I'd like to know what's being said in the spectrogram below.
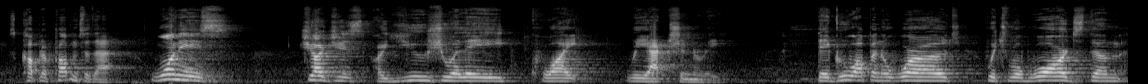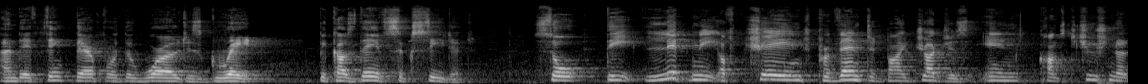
There's a couple of problems with that. One is judges are usually quite reactionary. They grew up in a world which rewards them, and they think, therefore, the world is great because they've succeeded. So, the litany of change prevented by judges in constitutional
